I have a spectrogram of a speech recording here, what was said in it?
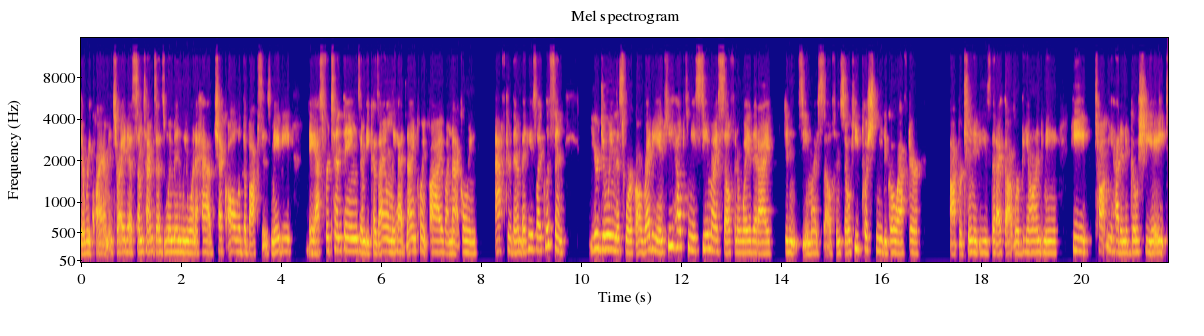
the requirements, right? As sometimes as women, we want to have check all of the boxes. Maybe they mm-hmm. ask for 10 things, and because I only had 9.5, I'm not going after them. But he's like, listen, you're doing this work already. And he helped me see myself in a way that I didn't see myself. And so he pushed me to go after opportunities that I thought were beyond me. He taught me how to negotiate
